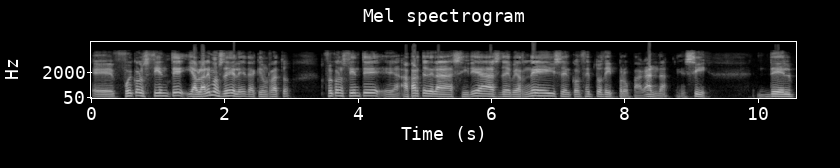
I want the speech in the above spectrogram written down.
eh, fue consciente, y hablaremos de él eh, de aquí un rato, fue consciente, eh, aparte de las ideas de Bernays, el concepto de propaganda en sí, del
